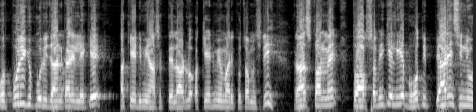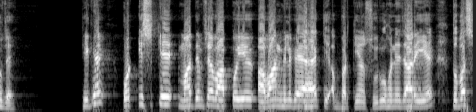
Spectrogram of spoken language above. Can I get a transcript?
और पूरी की पूरी जानकारी लेके अकेडमी आ सकते हैं, लाडलो। अकेडमी हमारी कुचामन सिटी राजस्थान में। तो आप सभी के लिए बहुत ही प्यारी सी न्यूज़ है। ठीक है? और इसके माध्यम से अब आपको ये आह्वान मिल गया है कि अब भर्तियाँ शुरू होने जा रही है। तो बस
